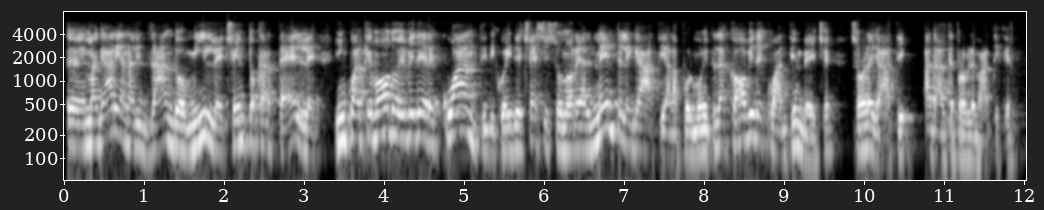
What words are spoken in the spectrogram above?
eh, magari analizzando mille, cento cartelle in qualche modo e vedere quanti di quei decessi sono realmente legati alla polmonite da Covid e quanti invece sono legati ad altre problematiche.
